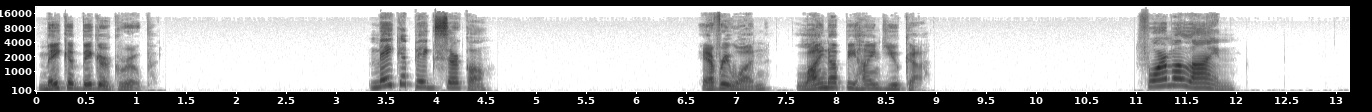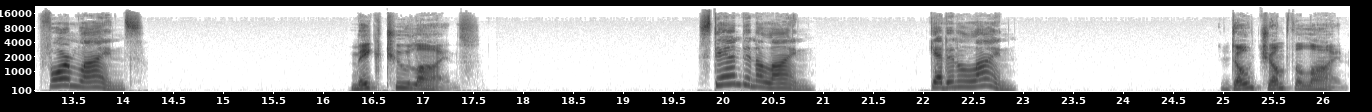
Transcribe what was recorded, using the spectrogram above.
Make a bigger group. Make a big circle. Everyone, line up behind Yuka. Form a line. Form lines. Make two lines. Stand in a line. Get in a line. Don't jump the line.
